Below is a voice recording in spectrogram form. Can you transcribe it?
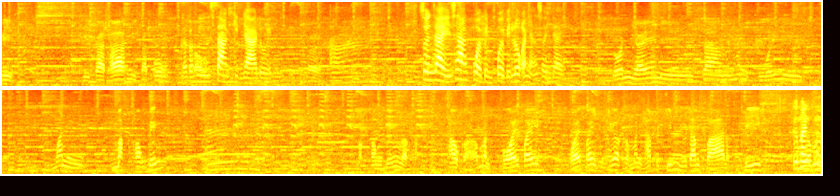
มีมีกาถามีกระทงแล้วก็คือสร้างกินยาโดยเอออ่าส่วนใหญ่สร้างป่วยเป็นป่วยเป็นโรคอะไรอย่างส่วนใหญ่ โดนใหญ่นี่สร้างนี่มันป่วยนี่มันมักทองเบ้งอ่าบักทองเบ้งหรอกเท่ากับเอามันปล่อยไปปล่อยไปเชือกกับมันหับไปกินอยู่ตามป่าหรอกดี คือมันเดี๋ยวมัน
